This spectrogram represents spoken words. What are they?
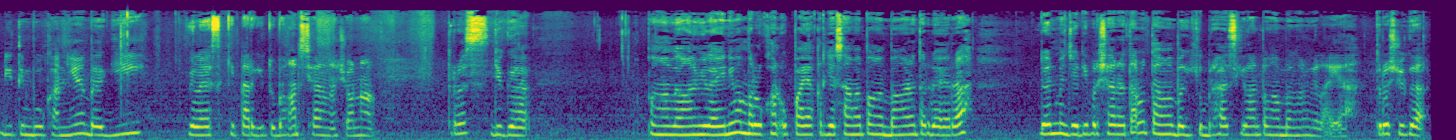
ditimbulkannya bagi wilayah sekitar gitu, bahkan secara nasional. Terus juga pengembangan wilayah ini memerlukan upaya kerjasama pengembangan antar daerah dan menjadi persyaratan utama bagi keberhasilan pengembangan wilayah. Terus juga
